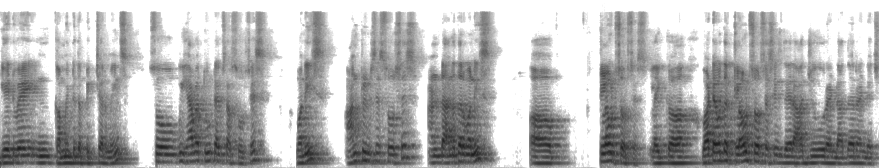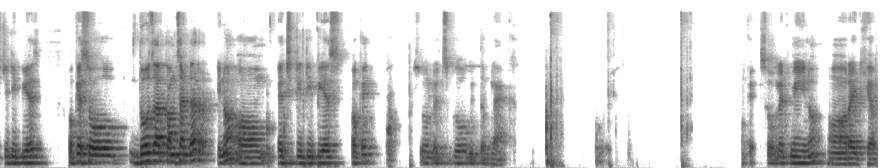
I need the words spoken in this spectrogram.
gateway in come into the picture means, so we have a two types of sources. One is on-premises sources and another one is uh, cloud sources. Like uh, whatever the cloud sources is there, Azure and other and HTTPS, okay so those are comes under you know um, https okay so let's go with the black okay so let me you know uh, right here.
